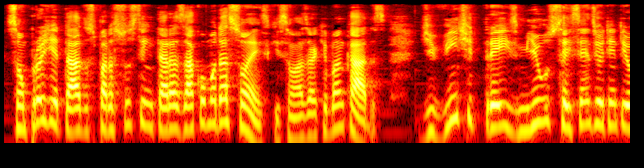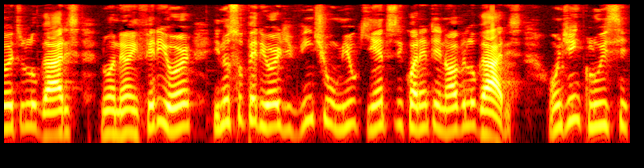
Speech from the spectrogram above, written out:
são projetados para sustentar as acomodações, que são as arquibancadas, de 23.688 lugares no anel inferior e no superior de 21.549 lugares, onde inclui-se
